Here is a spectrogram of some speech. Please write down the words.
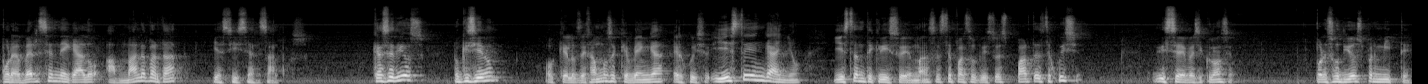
por haberse negado a mala verdad y así ser salvos. ¿Qué hace Dios? ¿No quisieron? O que los dejamos a que venga el juicio. Y este engaño y este anticristo y demás, este falso Cristo, es parte de este juicio. Dice el versículo 11. Por eso Dios permite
